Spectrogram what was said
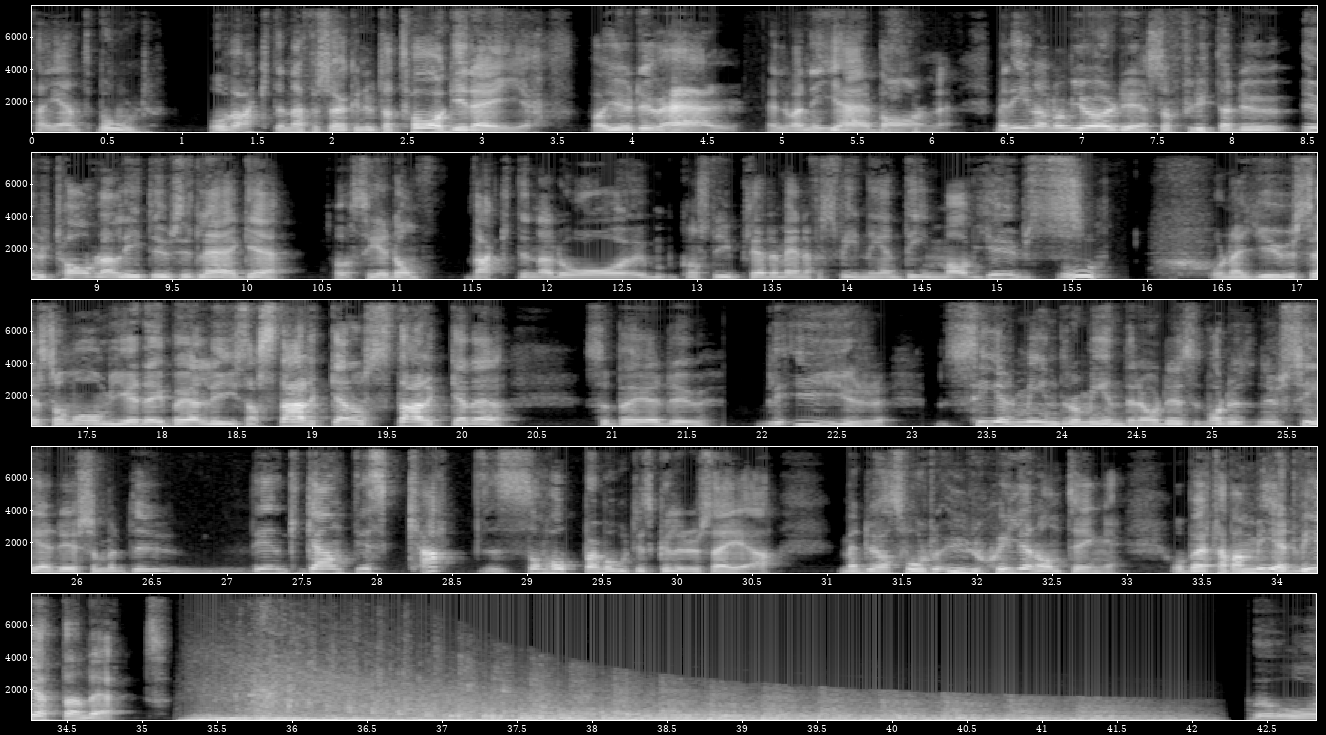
tangentbord. Och vakterna försöker nu ta tag i dig. Vad gör du här? Eller vad ni här barn? Men innan de gör det så flyttar du urtavlan lite ur sitt läge. Och ser de vakterna då kostymklädda männen försvinna i en dimma av ljus. Och när ljuset som omger dig börjar lysa starkare och starkare så börjar du bli yr. Ser mindre och mindre och det, vad du nu ser det är som att du, det är en gigantisk katt som hoppar mot dig skulle du säga. Men du har svårt att urskilja någonting och börjar tappa medvetandet.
